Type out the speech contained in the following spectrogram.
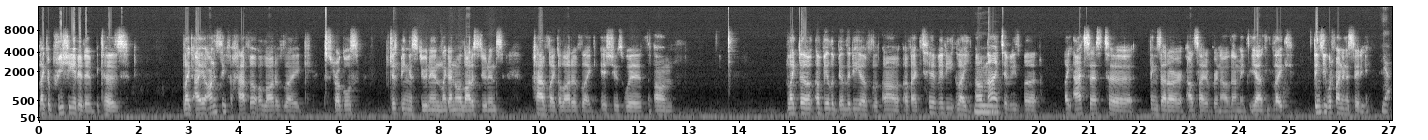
like appreciated it because like I honestly have felt a lot of like struggles just being a student. Like I know a lot of students have like a lot of like issues with um like the availability of uh, of activity like um, mm. not activities but like access to things that are outside of Grinnell that makes yeah like things you would find in a city yeah.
